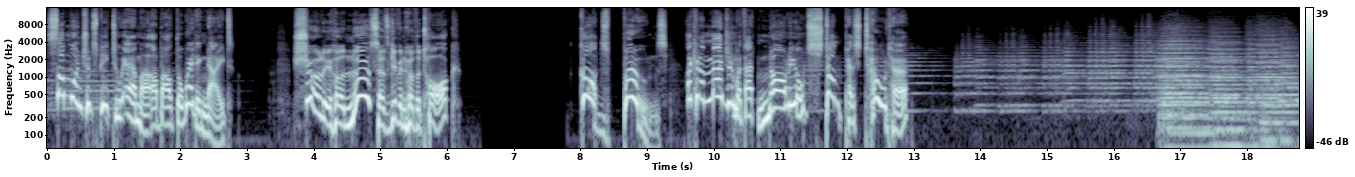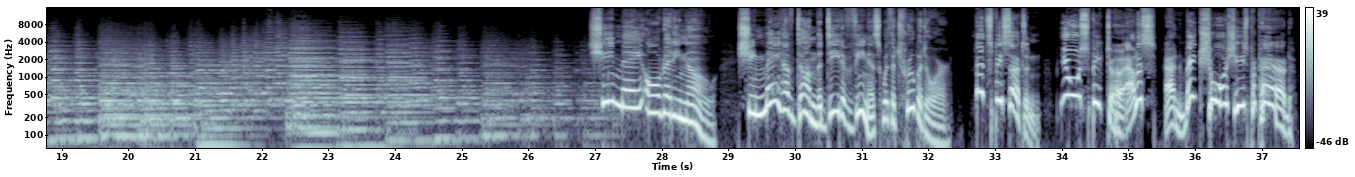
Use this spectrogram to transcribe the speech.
Someone should speak to Emma about the wedding night. Surely her nurse has given her the talk. God's bones! I can imagine what that gnarly old stump has told her. She may already know. She may have done the deed of Venus with a troubadour. Let's be certain. You speak to her, Allys, and make sure she's prepared.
